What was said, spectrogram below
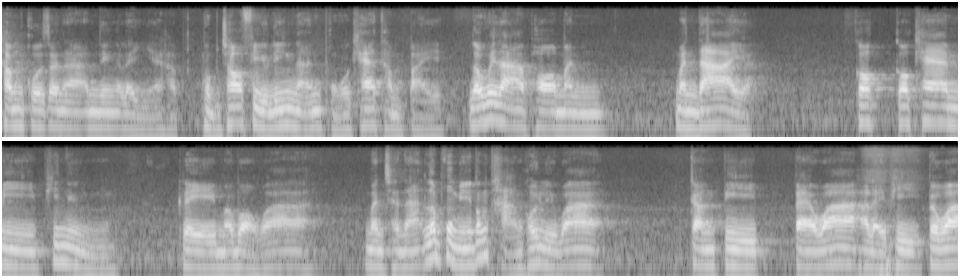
ทำโฆษณาอันนึงอะไรอย่างเงี้ยครับผมชอบฟีลลิ่งนั้น ผมก็แค่ทำไป แล้วเวลาพอมันมันได้อะก็ก็แค่มีพี่หนึ่งเกรมาบอกว่ามันชนะ แล้วผมยังต้องถามเขาเลยว่ากลางปีแปลว่าอะไรพี่แปลว่า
